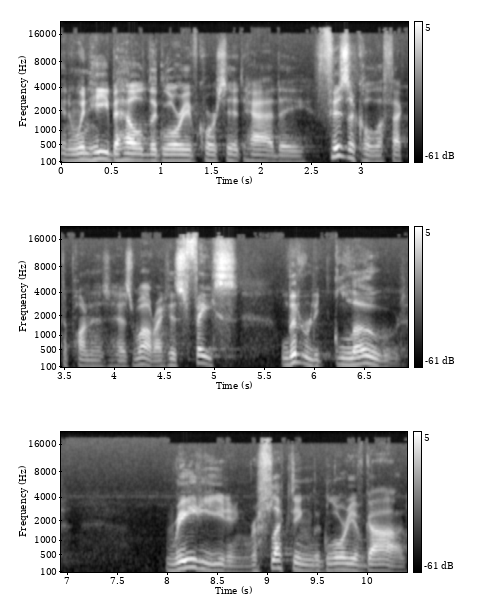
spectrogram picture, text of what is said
And when he beheld the glory, of course, it had a physical effect upon him as well, right? His face literally glowed, radiating, reflecting the glory of God.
